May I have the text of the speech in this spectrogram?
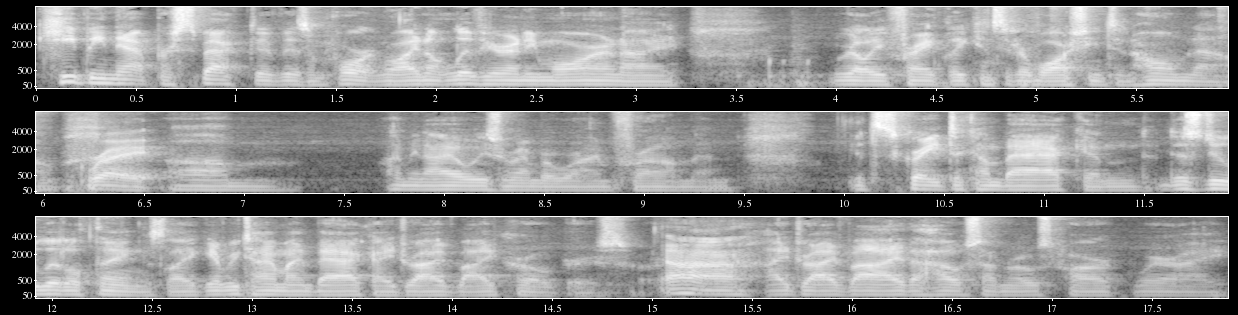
keeping that perspective is important. Well, I don't live here anymore, and I really, frankly, consider Washington home now. right. I mean, I always remember where I'm from, and it's great to come back and just do little things. Like every time I'm back, I drive by Kroger's. Uh-huh. I drive by the house on Rose Park where I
